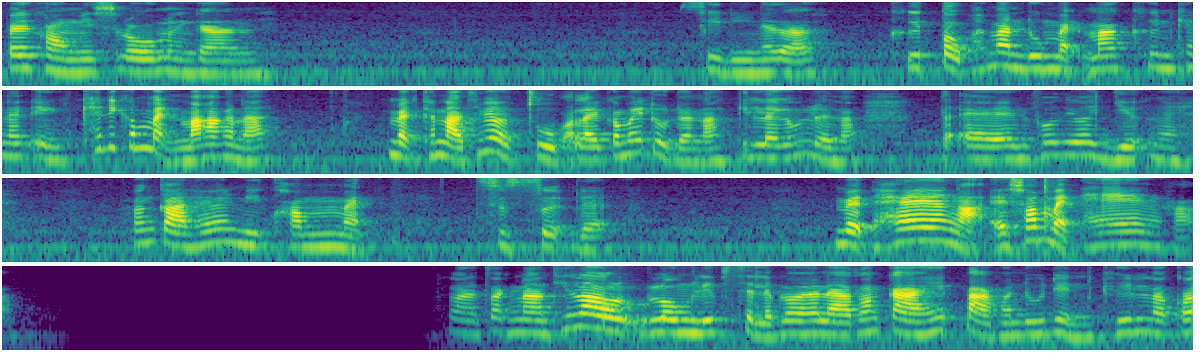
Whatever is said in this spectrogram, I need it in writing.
เป็นของมิสโรเหมือนกัน สีนี้นะจ๊ะ คือตบให้มันดูแมทมากขึ้นแค่นั้นเอง แค่นี้ก็แมทมากนะ แมทขนาดที่แบบจูบอะไรก็ไม่ดุดอะนะ กินอะไรก็ไม่เหลือนะ แต่แอร์เป็นพวกที่ว่าเยอะไง ต้องการให้มันมีความแมทสุดๆเลยแมทแห้งอะแอร์ชอบแมทแห้งค่ะ หลังจากนั้นที่เราลงลิปเสร็จเรียบร้อยแล้ว ต้องการให้ปากมันดูเด่นขึ้นเราก็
